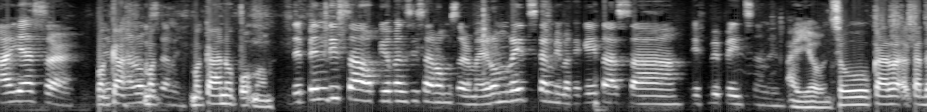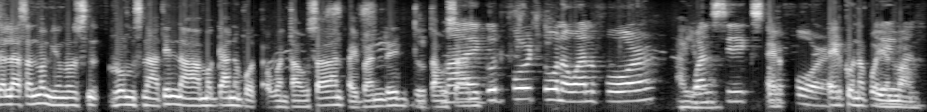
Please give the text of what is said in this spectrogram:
Ah, yes sir. Rooms mag, magkano po, ma'am? Depende sa occupancy sa room, sir. May room rates kami makikita sa FB page namin. Ayun. So, kar- kadalasan, ma'am, yung rooms, rooms natin na magkano po? 1,000, 500, 2,000? May good for 2 na 1.4, Ayun. 1.6, Air- 2.4. Aircon na po yan, ma'am.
